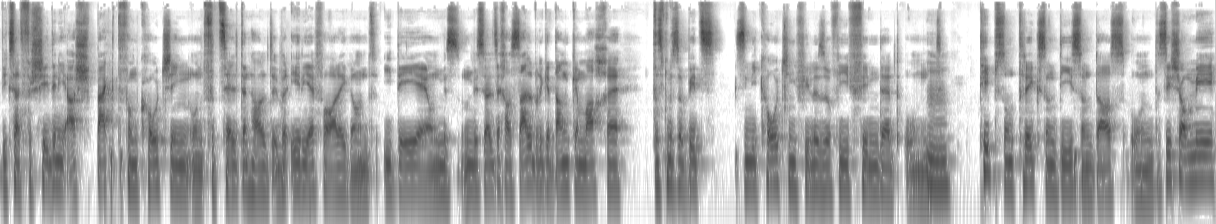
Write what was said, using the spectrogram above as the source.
wie gesagt, verschiedene Aspekte vom Coaching und erzählt dann halt über ihre Erfahrungen und Ideen und man, und man soll sich auch selber Gedanken machen, dass man so ein bisschen seine Coaching-Philosophie findet und Tipps und Tricks und dies und das und es ist schon mehr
